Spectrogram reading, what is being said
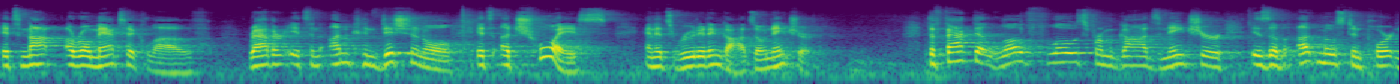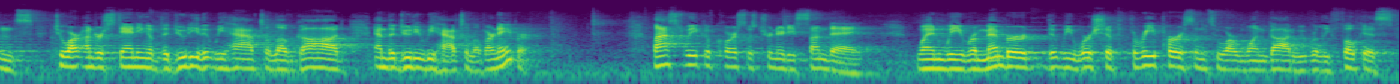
it's not a romantic love. Rather, it's an unconditional, it's a choice, and it's rooted in God's own nature. The fact that love flows from God's nature is of utmost importance to our understanding of the duty that we have to love God and the duty we have to love our neighbor. Last week, of course, was Trinity Sunday when we remembered that we worship three persons who are one God. We really focus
